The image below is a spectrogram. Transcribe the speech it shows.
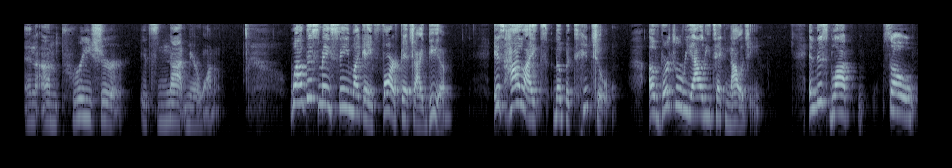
And I'm pretty sure it's not marijuana. While this may seem like a far fetched idea, it highlights the potential of virtual reality technology. In this blog, so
